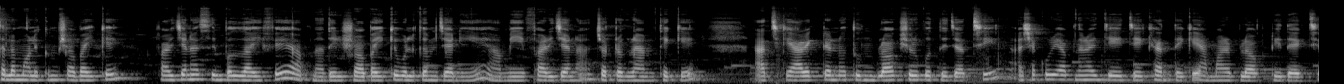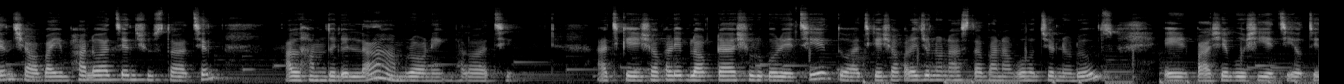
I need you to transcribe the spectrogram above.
আসসালামু আলাইকুম সবাইকে। ফারজানা সিম্পল লাইফে আপনাদের সবাইকে ওয়েলকাম জানিয়ে আমি ফারজানা চট্টগ্রাম থেকে। আজকে আরেকটা নতুন ব্লগ শুরু করতে যাচ্ছি। আশা করি আপনারা যে যেখান থেকে আমার ব্লগটি দেখছেন সবাই ভালো আছেন, সুস্থ আছেন। আলহামদুলিল্লাহ, আমরা অনেক ভালো আছি। আজকে সকালে ব্লগটা শুরু করেছি। তো আজকে সকালের জন্য নাস্তা বানাবো হচ্ছে নুডলস। এর পাশে বসিয়েছি হচ্ছে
